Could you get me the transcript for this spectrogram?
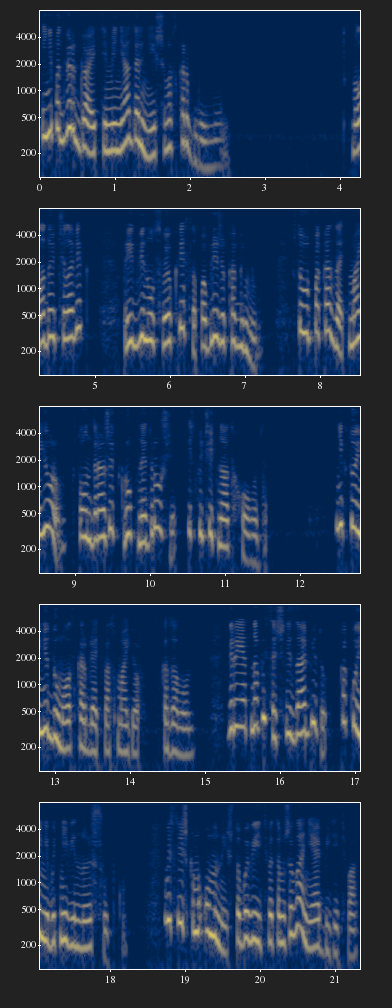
и не подвергайте меня дальнейшим оскорблениям. Молодой человек придвинул свое кресло поближе к огню, чтобы показать майору, что он дрожит крупной дрожью исключительно от холода. «Никто и не думал оскорблять вас, майор», — сказал он. «Вероятно, вы сочли за обиду какую-нибудь невинную шутку. Вы слишком умны, чтобы видеть в этом желание обидеть вас.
